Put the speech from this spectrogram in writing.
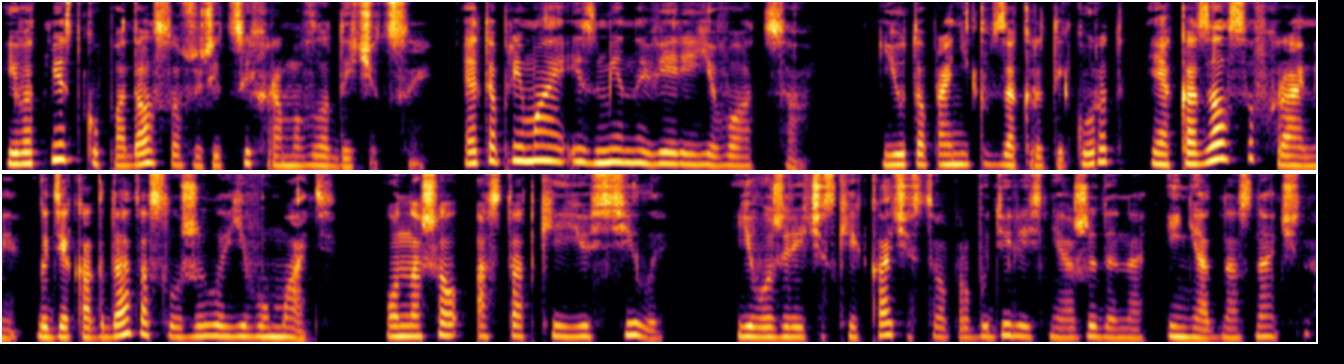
и в отместку подался в жрецы храмовладычицы. Это прямая измена вере его отца. Юта проник в закрытый город и оказался в храме, где когда-то служила его мать. Он нашел остатки ее силы. Его жреческие качества пробудились неожиданно и неоднозначно.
